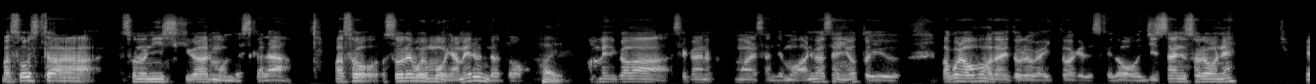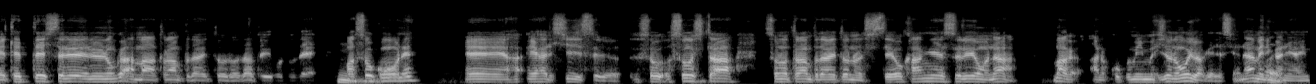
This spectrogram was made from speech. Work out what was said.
まあ、そうした、その認識があるもんですから、まあ、そう、それをもうやめるんだと。はい。アメリカは世界のお巡りさんでもうありませんよという、まあ、これはオバマ大統領が言ったわけですけど、実際にそれをね、えー徹底しているのが、まあ、トランプ大統領だということで、うん。まあ、そこをね、えーはやはり支持する、そそうしたそのトランプ大統領の姿勢を歓迎するような、まあ、あの国民も非常に多いわけですよね、アメリカには今。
